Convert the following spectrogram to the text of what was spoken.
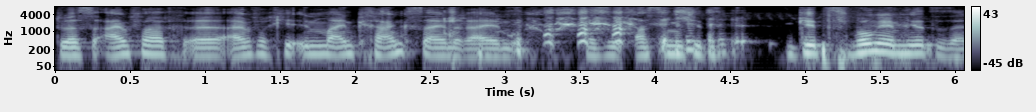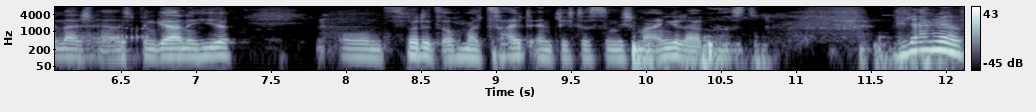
du hast einfach, äh, einfach hier in mein Kranksein rein. Also, hast du mich jetzt gezwungen, hier zu sein? Nein, Spaß, ich bin gerne hier. Und es wird jetzt auch mal Zeit endlich, dass du mich mal eingeladen hast. Wie lange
